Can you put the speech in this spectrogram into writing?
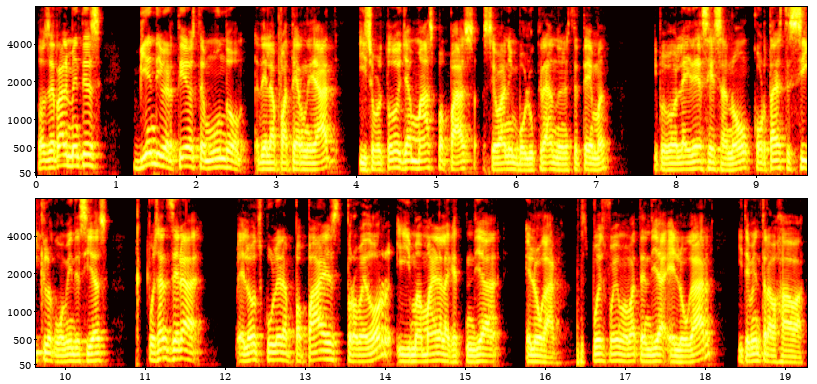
Entonces, realmente es bien divertido este mundo de la paternidad y sobre todo ya más papás se van involucrando en este tema. Y pues bueno, la idea es esa, ¿no? Cortar este ciclo, como bien decías. Pues antes era, el old school era papá es proveedor y mamá era la que atendía el hogar. Después fue mamá atendía el hogar y también trabajaba.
